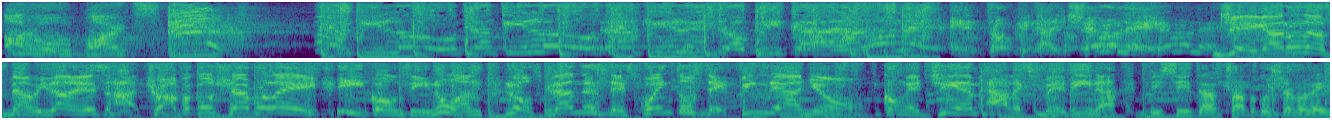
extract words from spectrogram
Auto Parts. Las navidades a Tropical Chevrolet y continúan los grandes descuentos de fin de año. Con el GM Alex Medina. Visita Tropical Chevrolet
